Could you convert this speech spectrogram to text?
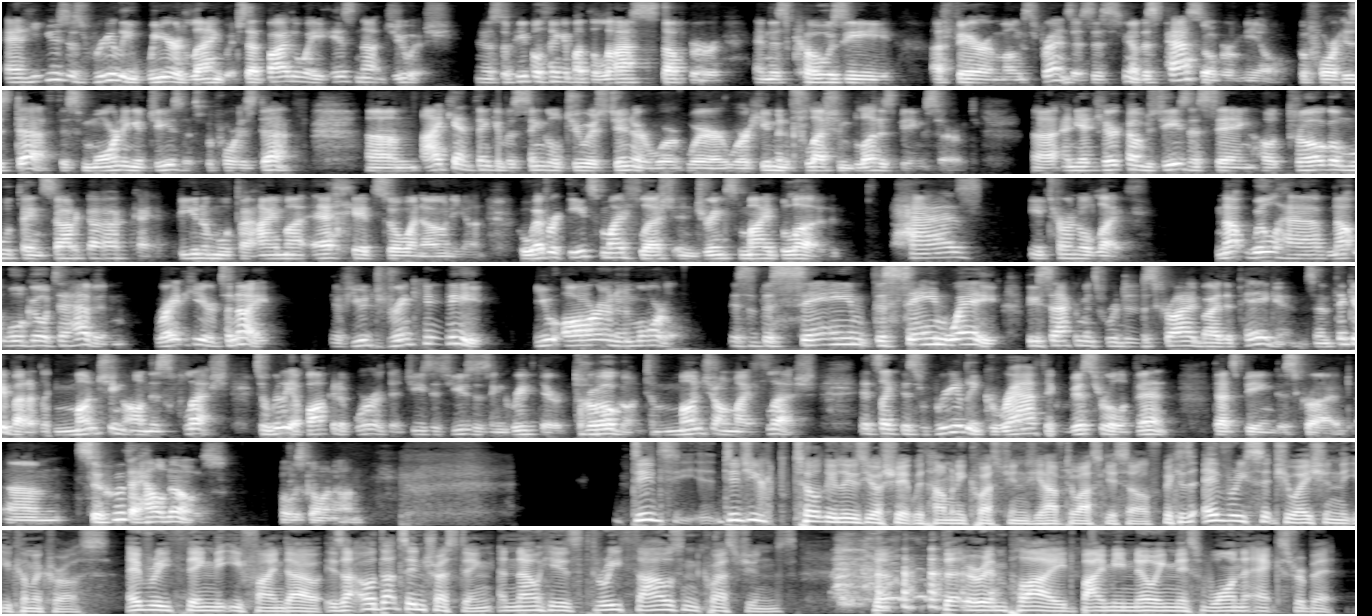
and he uses really weird language that, by the way, is not Jewish. You know, so people think about the Last Supper and this cozy affair amongst friends as this, you know, this Passover meal before his death, this mourning of Jesus before his death. Um, I can't think of a single Jewish dinner where, where, where human flesh and blood is being served. Uh, and yet here comes Jesus saying, Whoever eats my flesh and drinks my blood has eternal life. Not will have, not will go to heaven. Right here tonight, if you drink and eat, you are an immortal. This is the same the same way these sacraments were described by the pagans. And think about it, like munching on this flesh. It's a really evocative word that Jesus uses in Greek there, trogon, to munch on my flesh. It's like this really graphic, visceral event that's being described. Um, so who the hell knows what was going on? Did did you totally lose your shit with how many questions you have to ask yourself? Because every situation that you come across, everything that you find out is that oh that's interesting, and now here's three thousand questions that that are implied by me knowing this one extra bit.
